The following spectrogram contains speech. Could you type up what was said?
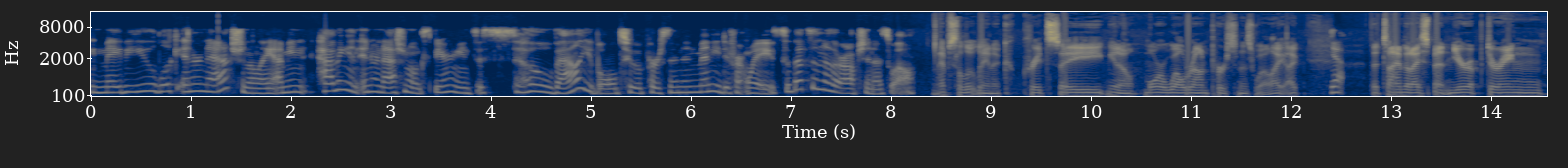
maybe you look internationally. I mean, having an international experience is so valuable to a person in many different ways. So that's another option as well. Absolutely, and it creates a you know more well-rounded person as well. I, I yeah the time that I spent in Europe during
